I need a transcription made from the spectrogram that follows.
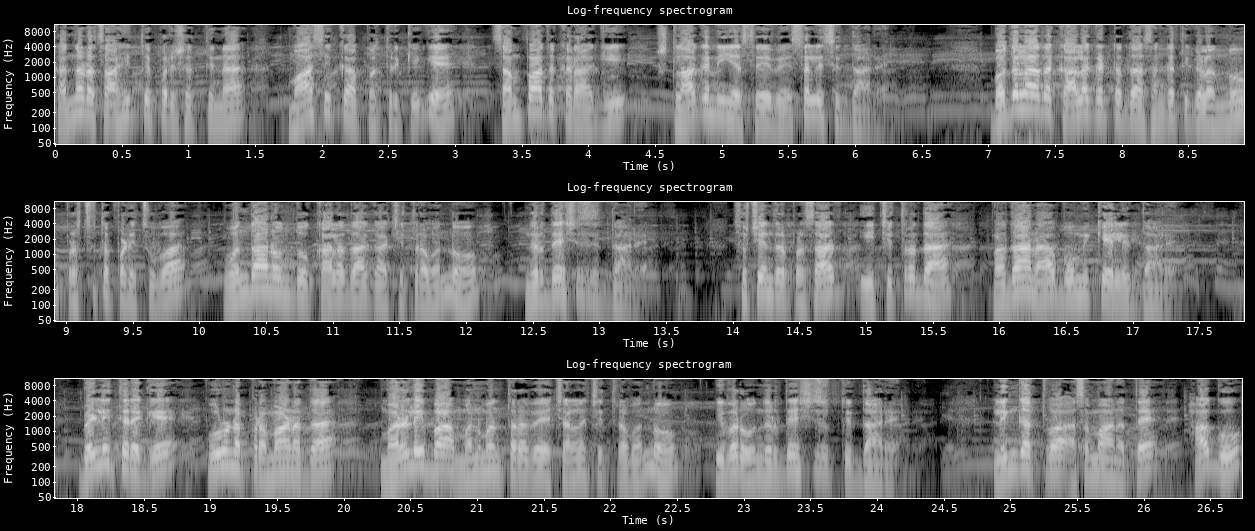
ಕನ್ನಡ ಸಾಹಿತ್ಯ ಪರಿಷತ್ತಿನ ಮಾಸಿಕ ಪತ್ರಿಕೆಗೆ ಸಂಪಾದಕರಾಗಿ ಶ್ಲಾಘನೀಯ ಸೇವೆ ಸಲ್ಲಿಸಿದ್ದಾರೆ. ಬದಲಾದ ಕಾಲಘಟ್ಟದ ಸಂಗತಿಗಳನ್ನು ಪ್ರಸ್ತುತಪಡಿಸುವ ಒಂದಾನೊಂದು ಕಾಲದಾಗ ಚಿತ್ರವನ್ನು ನಿರ್ದೇಶಿಸಿದ್ದಾರೆ. ಸುಚೇಂದ್ರ ಪ್ರಸಾದ್ ಈ ಚಿತ್ರದ ಪ್ರಧಾನ ಭೂಮಿಕೆಯಲ್ಲಿದ್ದಾರೆ. ಬೆಳ್ಳಿತೆರೆಗೆ ಪೂರ್ಣ ಪ್ರಮಾಣದ ಮರಳಿಬಾ ಮನ್ವಂತರವೇ ಚಲನಚಿತ್ರವನ್ನು ಇವರು ನಿರ್ದೇಶಿಸುತ್ತಿದ್ದಾರೆ. ಲಿಂಗತ್ವ, ಅಸಮಾನತೆ ಹಾಗೂ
